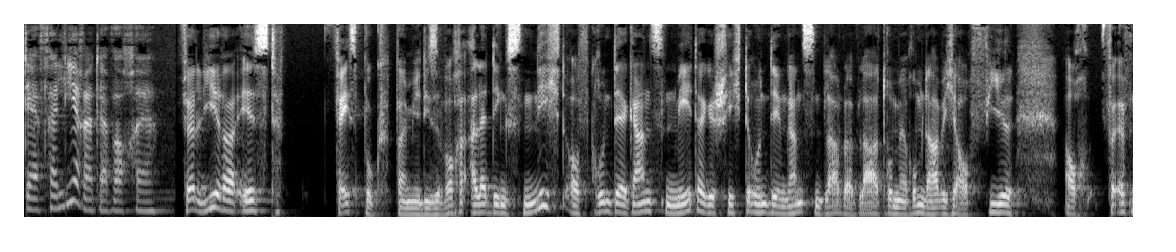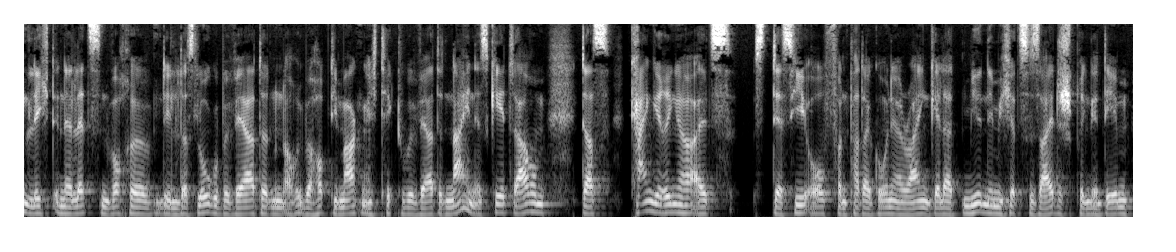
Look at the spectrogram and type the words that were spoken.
Der Verlierer der Woche. Verlierer ist Facebook bei mir diese Woche. Allerdings nicht aufgrund der ganzen Metageschichte und dem ganzen Blablabla bla bla drumherum. Da habe ich ja auch viel auch veröffentlicht in der letzten Woche, das Logo bewertet und auch überhaupt die Markenarchitektur bewertet. Nein, es geht darum, dass kein geringer als der CEO von Patagonia, Ryan Gellert, mir nämlich jetzt zur Seite springt in dem,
